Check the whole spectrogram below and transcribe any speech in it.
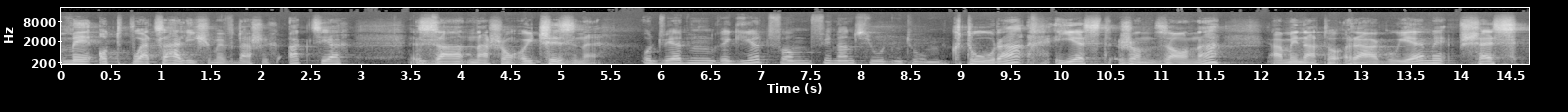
My odpłacaliśmy w naszych akcjach za naszą ojczyznę, która jest rządzona, a my na to reagujemy, przez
